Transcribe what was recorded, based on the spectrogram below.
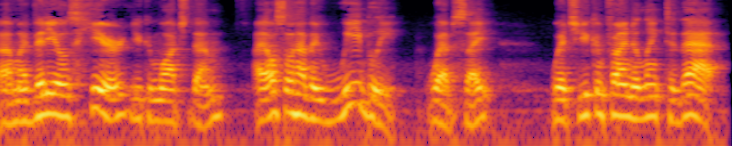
Uh, my videos here, you can watch them. I also have a Weebly website, which you can find a link to that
